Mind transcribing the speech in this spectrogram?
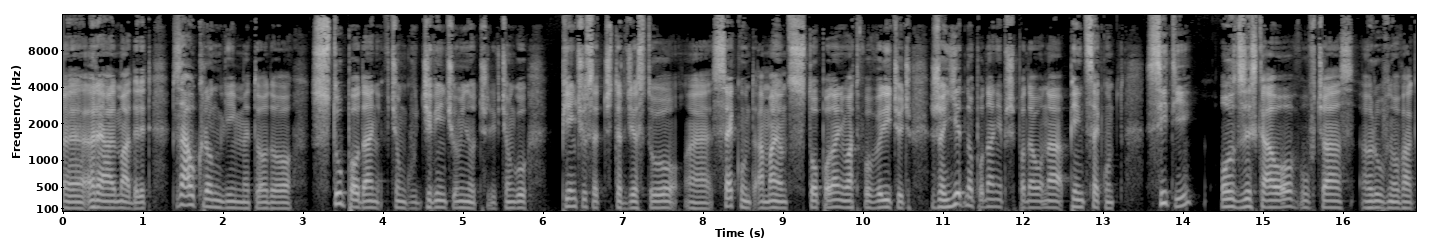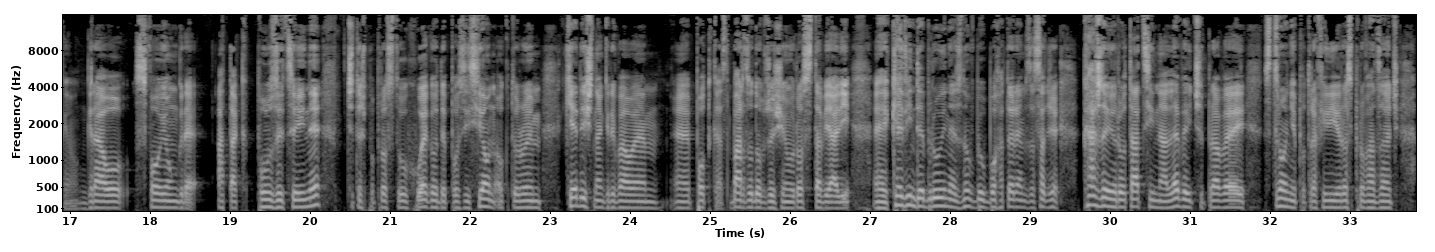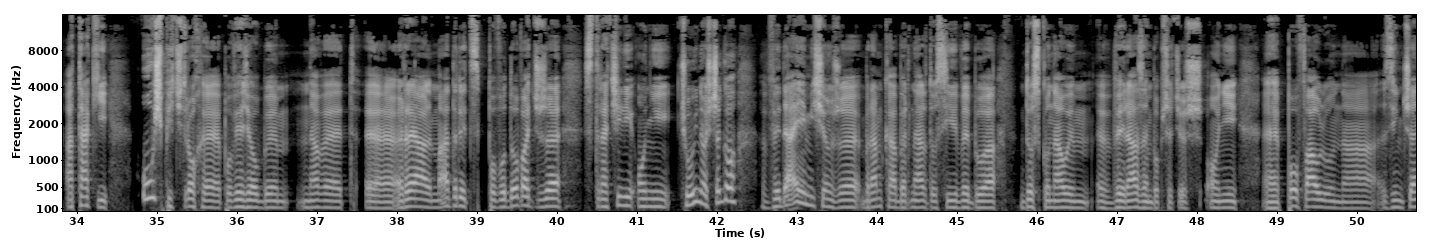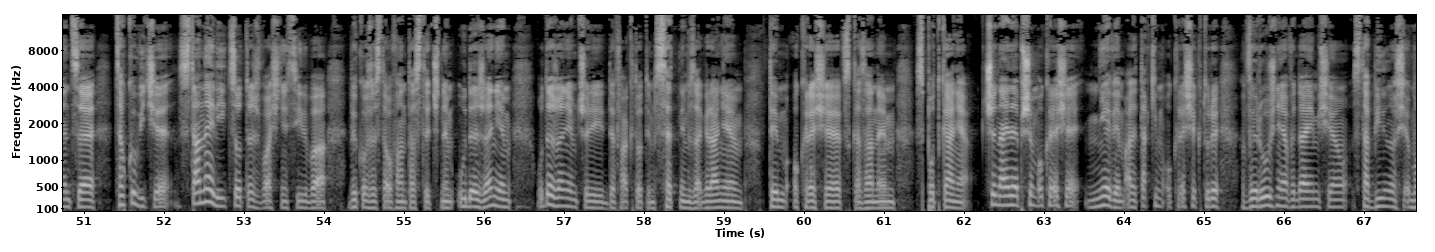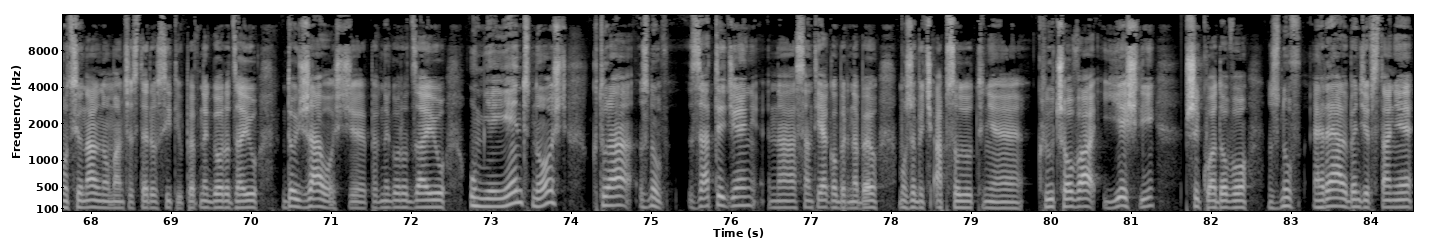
Real Madryt. Zaokrąglimy to do 100 podań w ciągu 9 minut, czyli w ciągu 540 e, sekund, a mając 100 podań, łatwo wyliczyć, że jedno podanie przypadało na 5 sekund. City odzyskało wówczas równowagę, grało swoją grę atak pozycyjny, czy też po prostu juego de posición, o którym kiedyś nagrywałem e, podcast. Bardzo dobrze się rozstawiali. E, Kevin De Bruyne znów był bohaterem w zasadzie każdej rotacji na lewej czy prawej stronie. Potrafili rozprowadzać ataki uśpić trochę, powiedziałbym, nawet e, Real Madryt, spowodować, że stracili oni czujność, czego wydaje mi się, że bramka Bernardo Silva była doskonałym wyrazem, bo przecież oni e, po faulu na Zinczence całkowicie stanęli, co też właśnie Silva wykorzystał fantastycznym uderzeniem, uderzeniem, czyli de facto tym setnym zagraniem, w tym okresie wskazanym spotkania. Czy najlepszym okresie? Nie wiem, ale takim okresie, który wyróżnia, wydaje mi się, stabilność emocjonalną Manchesteru City, pewnego rodzaju dojrzałość, e, pewnego rodzaju umiejętność, która znów za tydzień na Santiago Bernabeu może być absolutnie kluczowa, jeśli przykładowo znów Real będzie w stanie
